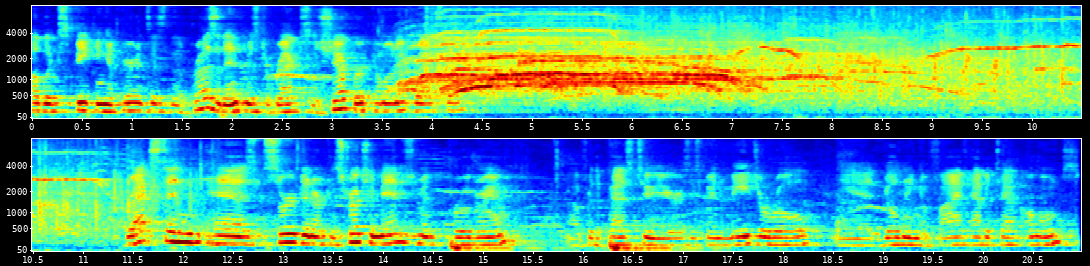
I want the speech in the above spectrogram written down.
public speaking appearances than the president, Mr. Braxton Shepard. Come on up, Braxton. Braxton has served in our construction management program uh, for the past two years. He's played a major role in building of five Habitat homes.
